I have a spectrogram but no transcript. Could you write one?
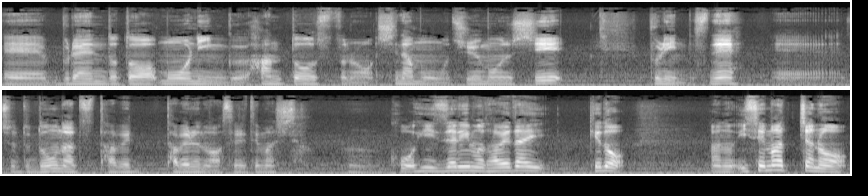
えー、ブレンドとモーニング、半トーストのシナモンを注文し、プリンですね。えー、ちょっとドーナツ食べ、食べるの忘れてました。うん。コーヒーゼリーも食べたいけど、あの、伊勢抹茶の、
